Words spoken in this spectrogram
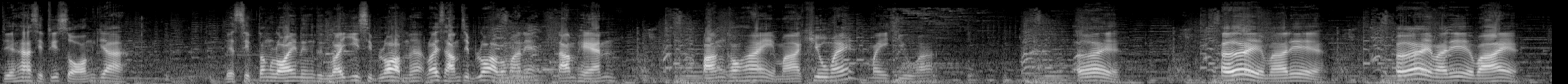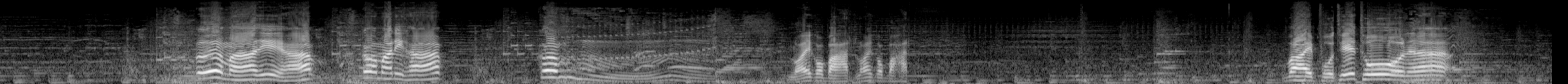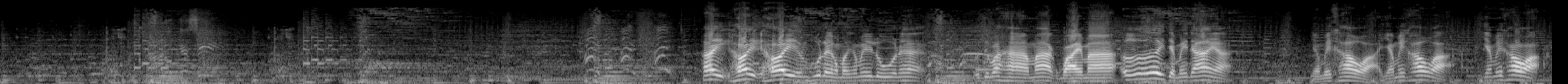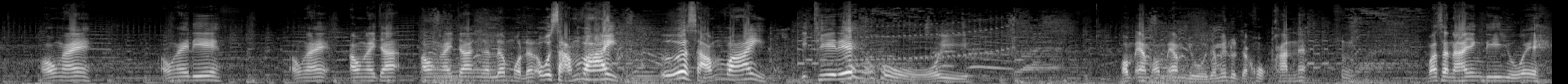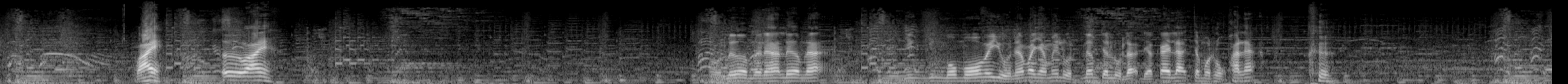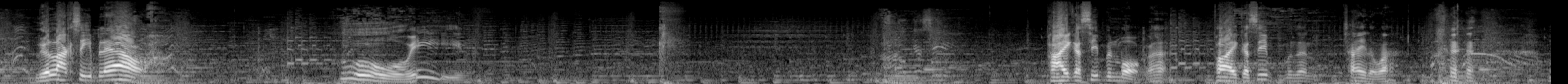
เจอห้าสิบที่สองจ้าเบ็ดสิบต้องร้อยหนึ่งถึงร้อยยี่สิบรอบนะร้อยสามสิบรอบประมาณนี้ตามแผน ปังเขาให้มาคิวไหมไม่คิวฮะเอ้ย เอ้ย มาดิ เอ้ย มาดิวายเออ มาดิครับ ก็มาดิครับ ก็มร้อยกว่าบาทร้อยกว่าบาทวายโพเทโตนะฮะเฮ้ยเฮ้ยเฮ้ยมันพูดอะไรของมันก็ไม่รู้นะฮะรู้แต่ว่าฮามากวายมา เอ้ยจะไม่ได้อะ ยังไม่เข้าอะ ยังไม่เข้าอะ ยังไม่เข้าอะ เอาไง เอาไงดี เอาไง เอาไงจะเอาไงจะเงินเริ่มหมดแล้ว โอ้ยสามวาย เออสามวาย อีกทีดิ โอ้โหยออมแอมออมแอมอยู่ยังไม่หลุดจากหกพันนะวาสนายังดีอยู่เว้ยไปเออไปโอ้เริ่มแล้วนะเริ่มแล้วยิงยิงโมโมไว้อยู่นะว่ายังไม่หลุดเริ่มจะหลุดแล้วเดี๋ยวใกล้แล้วจะหมดหกพันแล้วเหลือหลักสิบแล้ว โอ้ยพายกระซิบมันบอกนะฮะพายกระซิบมันกันใช่เหรอวะ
